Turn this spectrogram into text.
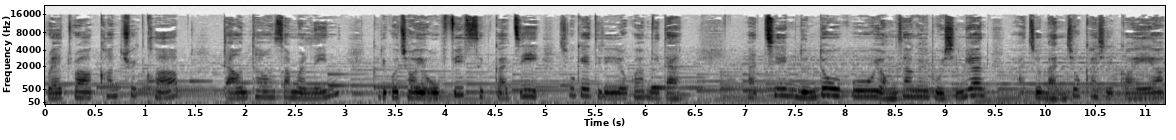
레드락 컨트리 클럽, 다운타운 서머린, 그리고 저희 오피스까지 소개해 드리려고 합니다. 마침 눈도 오고 영상을 보시면 아주 만족하실 거예요.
